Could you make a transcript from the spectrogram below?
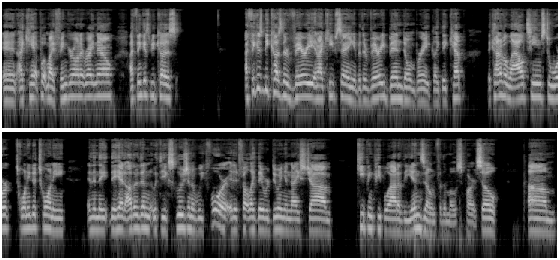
And I can't put my finger on it right now. I think it's because I think it's because they're very and I keep saying it, but they're very bend don't break. Like they kept they kind of allowed teams to work 20 to 20 and then they they had other than with the exclusion of week 4, it had felt like they were doing a nice job keeping people out of the end zone for the most part. So um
